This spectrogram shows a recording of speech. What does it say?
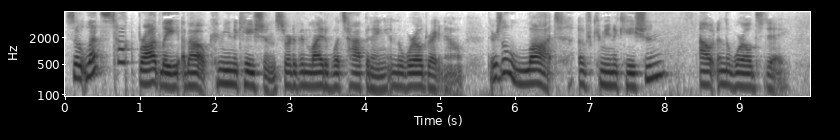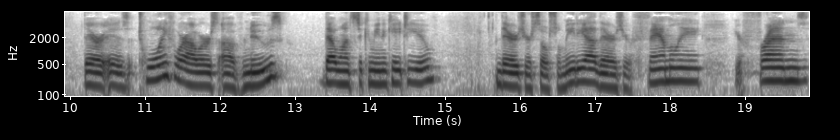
So let's talk broadly about communication, sort of in light of what's happening in the world right now. There's a lot of communication out in the world today. There is 24 hours of news that wants to communicate to you. There's your social media, there's your family, your friends,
